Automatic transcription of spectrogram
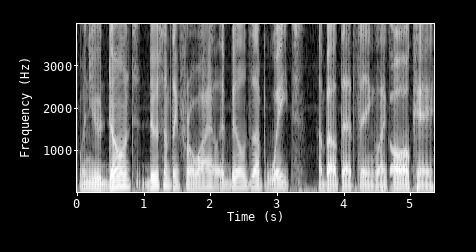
when you don't do something for a while, it builds up weight about that thing. Like, oh, okay,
